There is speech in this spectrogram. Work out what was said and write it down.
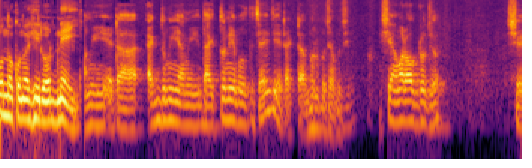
অন্য কোনো হিরোর নেই। আমি এটা একদমই আমি দায়িত্ব নিয়ে বলতে চাই যে এটা একটা ভুল বোঝাবুঝি। সে আমার অগ্রজ। সে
